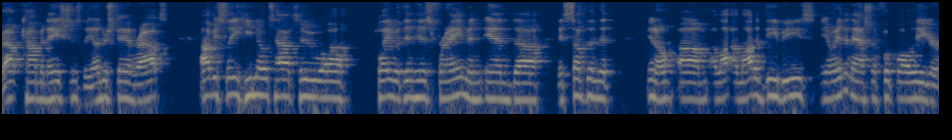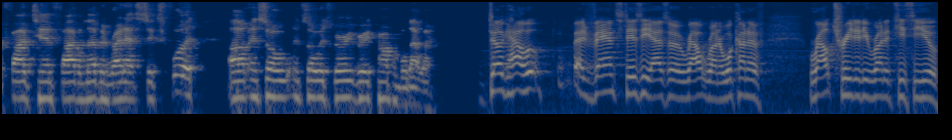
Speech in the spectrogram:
route combinations. They understand routes. Obviously, he knows how to uh, play within his frame, and and uh, it's something that you know, um, a lot a lot of DBs, you know, in the National Football League are 5'10", 5'11", right at six foot, um, and so and so it's very very comparable that way. Doug, how advanced is he as a route runner? What kind of route tree did he run at TCU?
